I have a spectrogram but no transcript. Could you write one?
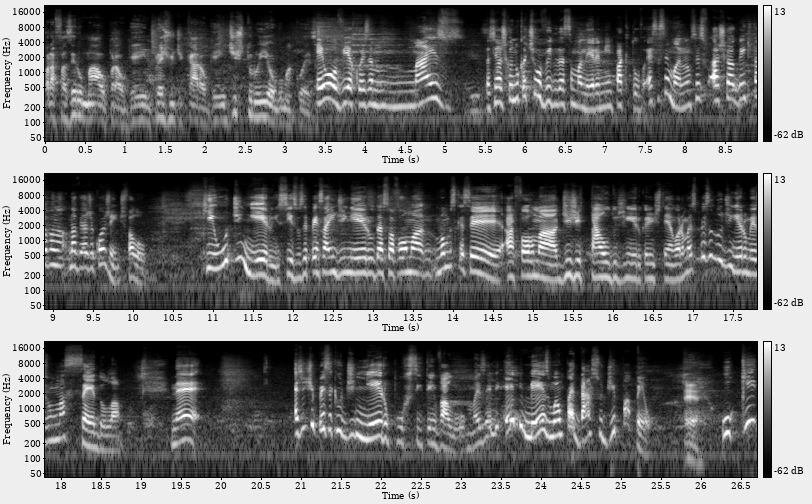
para fazer o mal para alguém, prejudicar alguém, destruir alguma coisa? Eu ouvi a coisa mais. Assim, acho que eu nunca tinha ouvido dessa maneira, me impactou. Essa semana, não sei se. Acho que alguém que estava na, na viagem com a gente falou que o dinheiro em si, se você pensar em dinheiro da sua forma, vamos esquecer a forma digital do dinheiro que a gente tem agora, mas pensa no dinheiro mesmo, uma cédula, né? A gente pensa que o dinheiro por si tem valor, mas ele, ele mesmo é um pedaço de papel. É. O que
